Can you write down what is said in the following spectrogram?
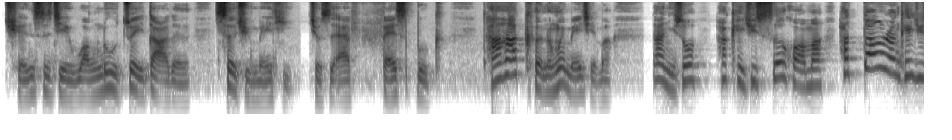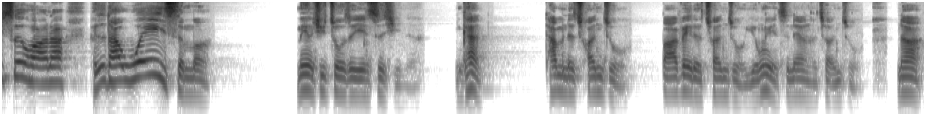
全世界网络最大的社群媒体就是 F Facebook。他可能会没钱吗？那你说他可以去奢华吗？他当然可以去奢华啦。可是他为什么没有去做这件事情呢？你看他们的穿着，巴菲的穿着永远是那样的穿着。那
